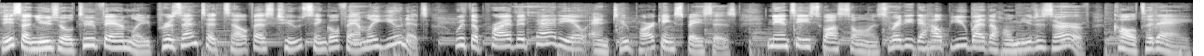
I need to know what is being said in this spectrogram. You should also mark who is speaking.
Speaker 1: This unusual two family presents itself as two single family units with a private patio and two parking spaces. Nancy Soisson is ready to help you buy the home you deserve. Call today.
